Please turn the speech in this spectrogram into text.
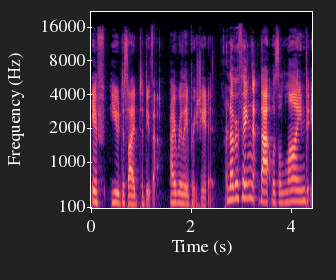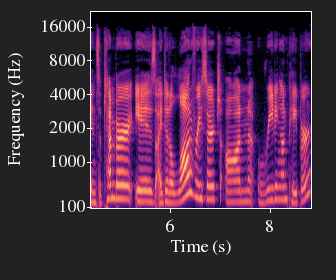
if you decide to do that. I really appreciate it. Another thing that was aligned in September is I did a lot of research on reading on paper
